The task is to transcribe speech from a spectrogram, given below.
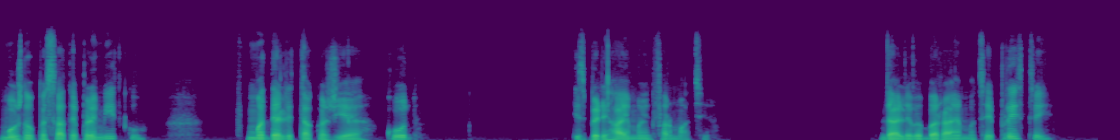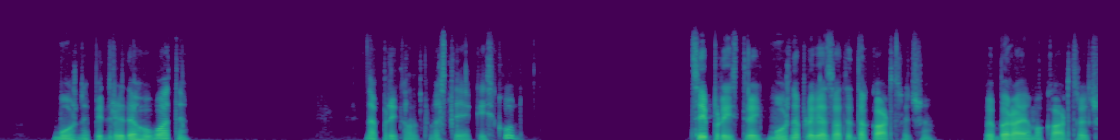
Можна вписати примітку. В моделі також є код. І зберігаємо інформацію. Далі вибираємо цей пристрій. Можна підредагувати. Наприклад, ввести якийсь код. Цей пристрій можна прив'язати до картриджа. Вибираємо картридж.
